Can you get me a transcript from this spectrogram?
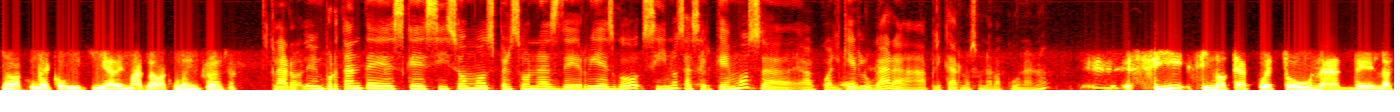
la vacuna de COVID y además la vacuna de influenza. Claro, lo importante es que si somos personas de riesgo, sí nos acerquemos a, cualquier lugar a aplicarnos una vacuna, ¿no? Sí, si no te has puesto una de las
